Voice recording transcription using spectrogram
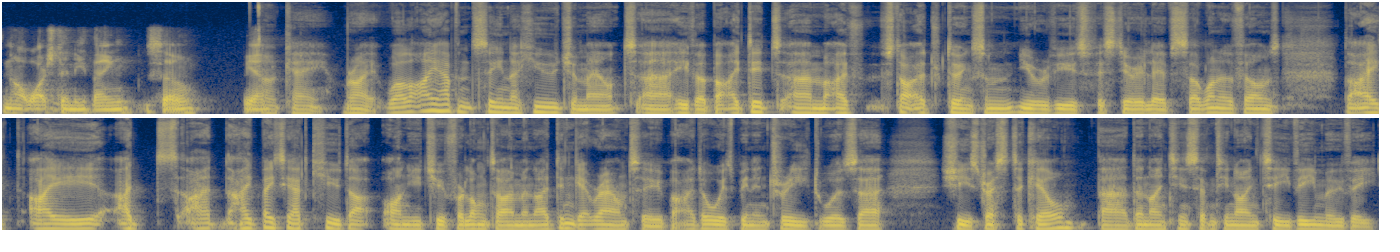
not watched anything. So yeah. Okay. Right. Well, I haven't seen a huge amount uh, either, but I did. Um, I've started doing some new reviews for Hysteria Lives. So one of the films that I I I I, basically had queued up on YouTube for a long time, and I didn't get round to, but I'd always been intrigued. Was uh, She's Dressed to Kill, uh, the 1979 TV movie,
